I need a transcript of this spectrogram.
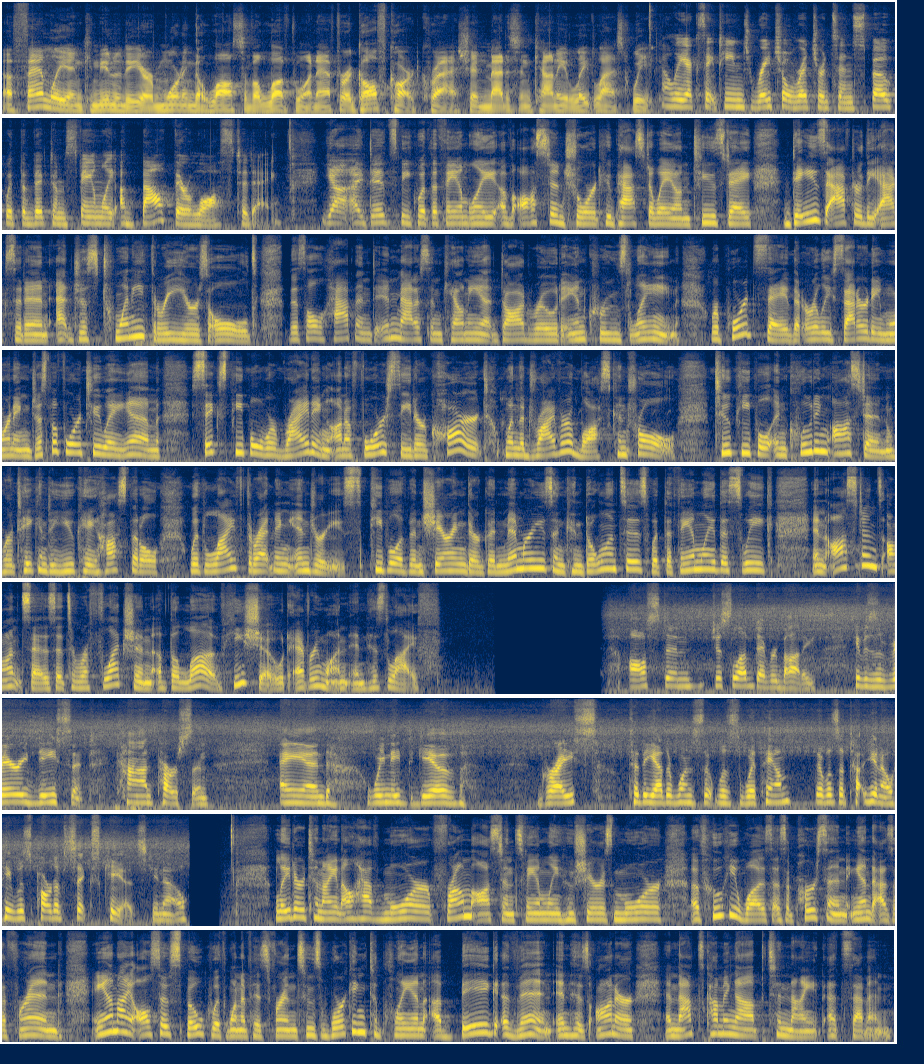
A family and community are mourning the loss of a loved one after a golf cart crash in Madison County late last week. LEX 18's Rachel Richardson spoke with the victim's family about their loss today. Yeah, I did speak with the family of Austin Short, who passed away on Tuesday, days after the accident at just 23 years old. This all happened in Madison County at Dodd Road and Cruz Lane. Reports say that early Saturday morning, just before 2 a.m., six people were riding riding on a four seater cart when the driver lost control. Two people, including Austin, were taken to UK hospital with life threatening injuries. People have been sharing their good memories and condolences with the family this week. And Austin's aunt says it's a reflection of the love he showed everyone in his life. Austin just loved everybody. He was a very decent, kind person, and we need to give grace to the other ones that was with him. There was a, you know, he was part of six kids, you know. Later tonight, I'll have more from Austin's family who shares more of who he was as a person and as a friend. And I also spoke with one of his friends who's working to plan a big event in his honor, and that's coming up tonight at 7.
